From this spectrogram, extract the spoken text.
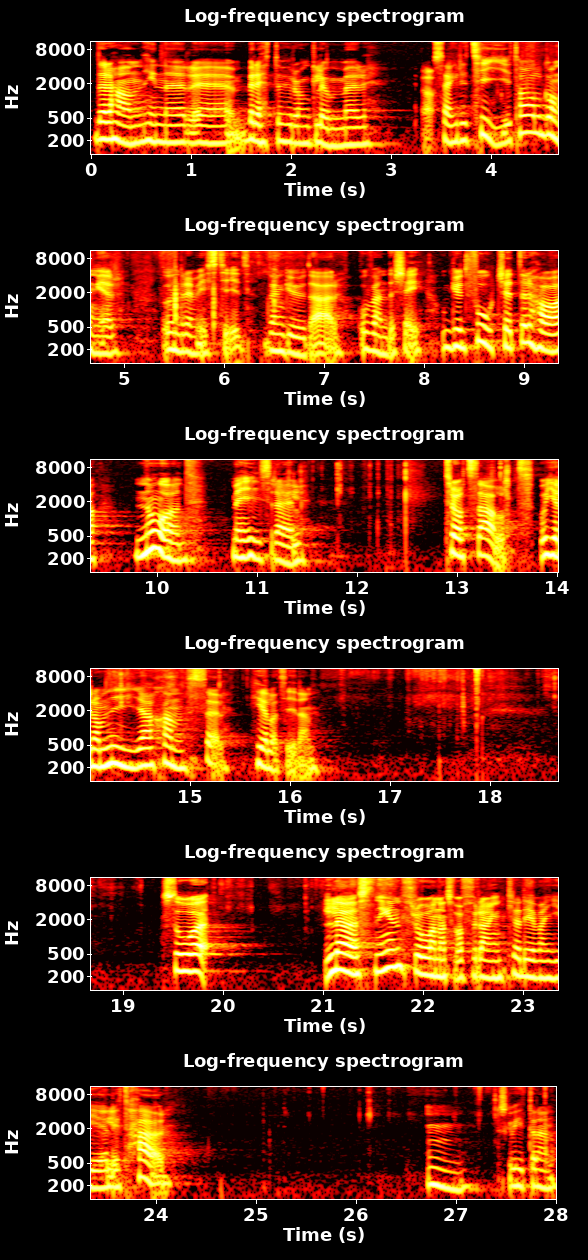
där han hinner eh, berätta hur de glömmer, ja, säkert ett tiotal gånger under en viss tid, vem Gud är och vänder sig. Och Gud fortsätter ha nåd med Israel, trots allt, och ger dem nya chanser hela tiden. Så lösningen från att vara förankrad i evangeliet här, mm, ska vi hitta den?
